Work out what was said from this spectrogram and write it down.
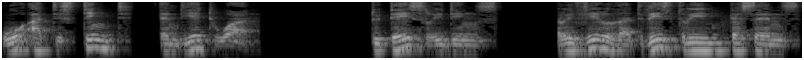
who are distinct and yet one. Today's readings reveal that these three persons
